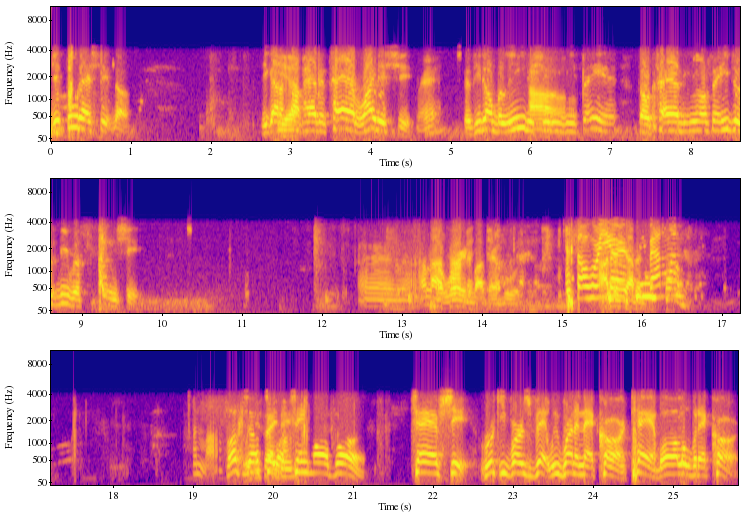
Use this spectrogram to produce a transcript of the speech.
Get through that shit though. He gotta Yeah. stop having Tab write his shit, man, because he don't believe the Oh. shit he be saying. So Tab, you know what I'm saying? He just be reciting shit. Uh, I'm not worried about that bullshit. So who are you just gotta- battling? I'm lost. Fuck y'all talking about team all ball. Tab shit. Rookie versus vet. We running that car. Tab all over that car.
